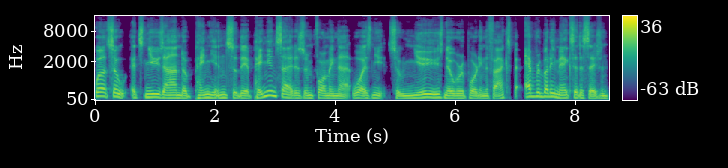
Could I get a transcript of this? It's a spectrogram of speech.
Well, so it's news and opinion. So the opinion side is informing that what is new. So news, no we're reporting the facts, but everybody makes a decision.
